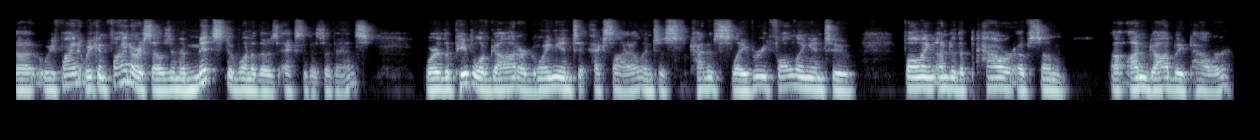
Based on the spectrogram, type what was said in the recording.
uh, we find we can find ourselves in the midst of one of those exodus events where the people of God are going into exile, into kind of slavery, falling into, falling under the power of some uh, ungodly power.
